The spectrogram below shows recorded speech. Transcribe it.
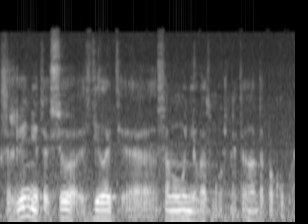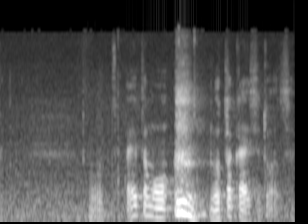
К сожалению, это все сделать э, самому невозможно, это надо покупать. Вот. Поэтому вот такая ситуация.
